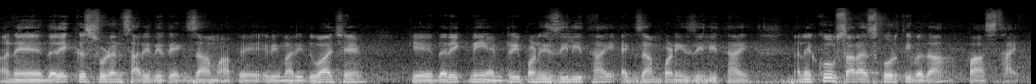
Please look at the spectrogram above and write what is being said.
અને દરેક સ્ટુડન્ટ સારી રીતે એક્ઝામ આપે એવી મારી દુઆ છે કે દરેકની એન્ટ્રી પણ ઇઝીલી થાય એક્ઝામ પણ ઇઝીલી થાય, અને ખૂબ સારા સ્કોરથી બધા પાસ થાય.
